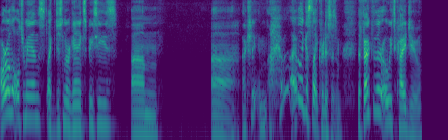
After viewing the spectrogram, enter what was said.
are all the Ultramans like just an organic species? Um, uh, actually, I have, I have like a slight criticism. The fact that they're always kaiju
